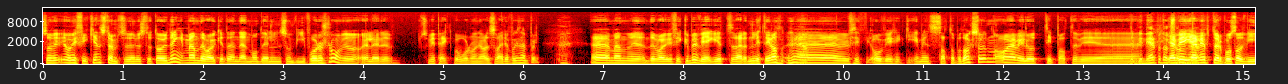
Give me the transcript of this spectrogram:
Så vi, og vi fikk en strømstøtteordning, men det var jo ikke den, den modellen som vi foreslo, eller som vi pekte på hvordan de har i Sverige, f.eks. Eh, men var, vi fikk jo beveget verden lite grann. Ja. Eh, og vi fikk ikke minst satt opp på dagsorden, og jeg vil jo tippe at vi Det blir mer på dagsorden. Jeg vil, jeg vil tørre påstå at vi,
